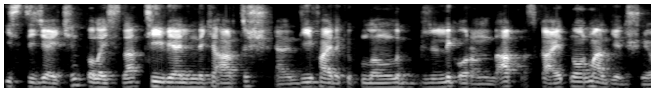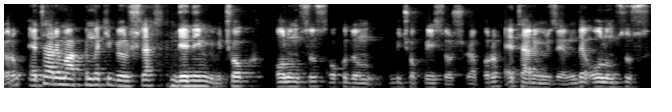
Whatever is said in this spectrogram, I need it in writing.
isteyeceği için dolayısıyla TV elindeki artış yani DeFi'deki kullanılabilirlik oranının da artması gayet normal diye düşünüyorum. Ethereum hakkındaki görüşler dediğim gibi çok olumsuz. Okuduğum birçok research raporu Ethereum üzerinde olumsuz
